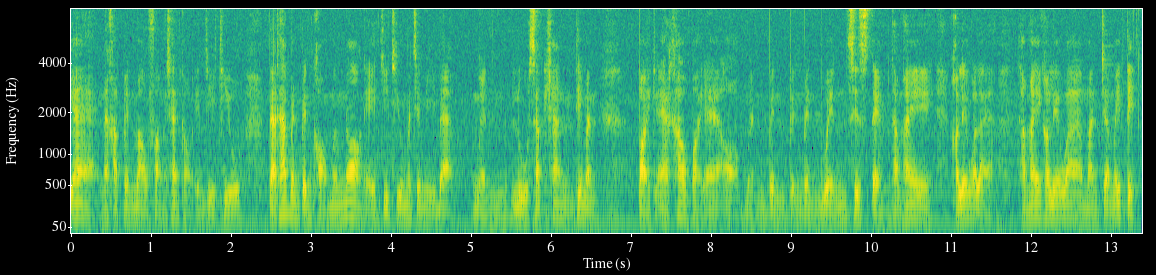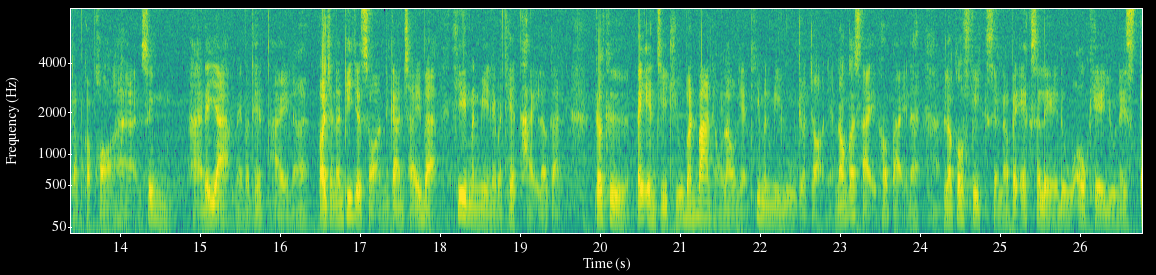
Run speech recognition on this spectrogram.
แย่นะครับ เป็น malfunction ของ NG t i l แต่ถ้าเป็นเป็นของเมืองนอกเนี่ย NG t i l มันจะมีแบบเหมือนรู suction ที่มันปล่อยแอร์เข้าปล่อยแอร์ออกเหมือนเป็นเป็นเป็น vent system ทำให้เขาเรียกว่าอะไรทำให้เขาเรียกว่ามันจะไม่ติดกับกระเพาะอาหาร ซึ่ง หาได้ยากในประเทศไทยนะเพราะฉะนั้นพี่จะสอนการใช้แบบที่มันมีในประเทศไทยแล้วกัน ก็คือไอ NG ทิวบ้านๆของเราเนี่ยที่มันมีรูเจาะๆเนี่ยน้องก็ใส่เข้าไปนะแล้วก็ฟิกเสร็จแล้วไปเอ็กซเรย์ดูโอเค อยู่ในสโต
